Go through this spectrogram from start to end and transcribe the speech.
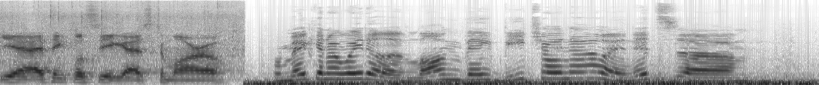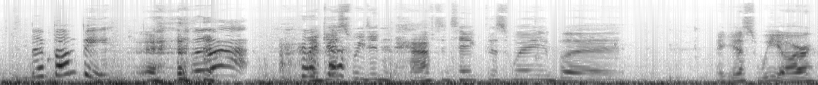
Yeah, I think we'll see you guys tomorrow. We're making our way to Long Bay Beach right now, and it's um, it's a bit bumpy. I guess we didn't have to take this way, but I guess we are.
